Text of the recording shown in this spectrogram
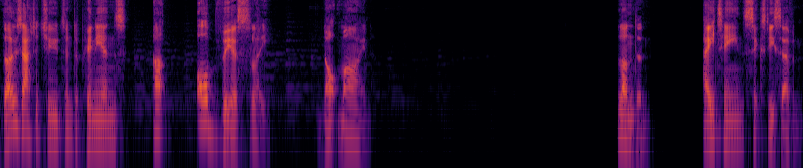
those attitudes and opinions are obviously not mine. London, 1867.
